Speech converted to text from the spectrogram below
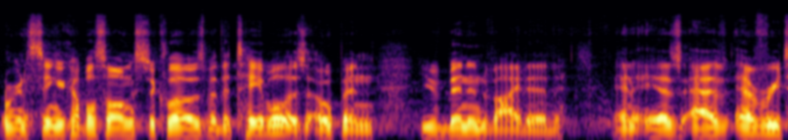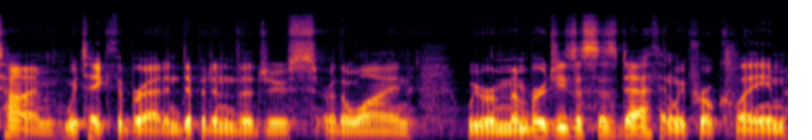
We're going to sing a couple songs to close, but the table is open. You've been invited. And as, as every time we take the bread and dip it into the juice or the wine, we remember Jesus' death and we proclaim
